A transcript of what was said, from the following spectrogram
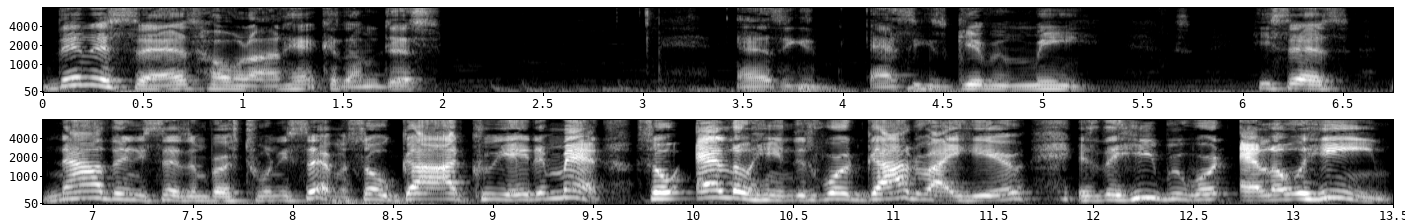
Then it says, hold on here, because I'm just as he as he's giving me. He says, now then he says in verse 27, so God created man. So Elohim, this word God right here is the Hebrew word Elohim.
